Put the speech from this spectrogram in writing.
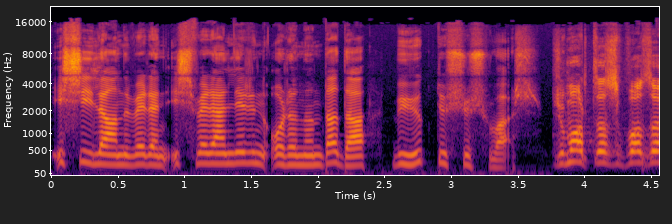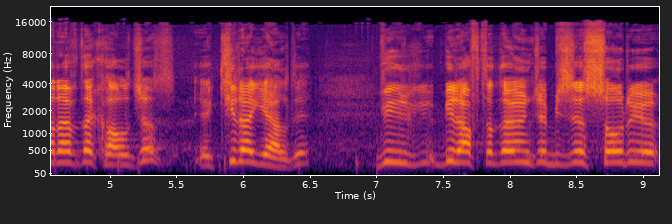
İş ilanı veren işverenlerin oranında da büyük düşüş var. Cumartesi pazar evde kalacağız. E, kira geldi. Bir, bir haftada önce bize soruyor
